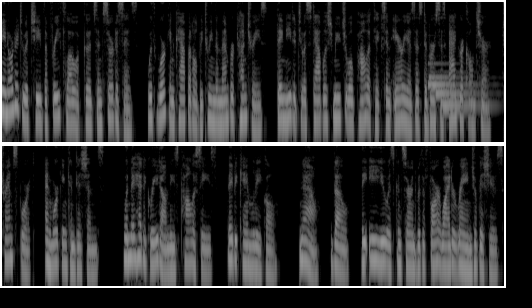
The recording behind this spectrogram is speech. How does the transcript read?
In order to achieve the free flow of goods and services, with work and capital between the member countries, they needed to establish mutual politics in areas as diverse as agriculture, transport, and working conditions. When they had agreed on these policies, they became legal. Now, though, the EU is concerned with a far wider range of issues.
